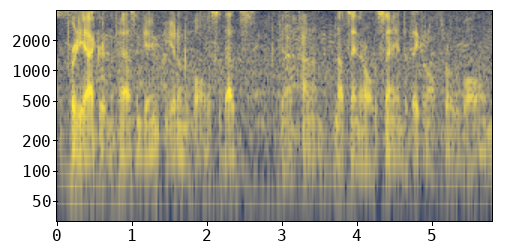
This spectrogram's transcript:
are pretty accurate in the passing game. Can get them the ball, so that's, you know, kind of not saying they're all the same, but they can all throw the ball and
